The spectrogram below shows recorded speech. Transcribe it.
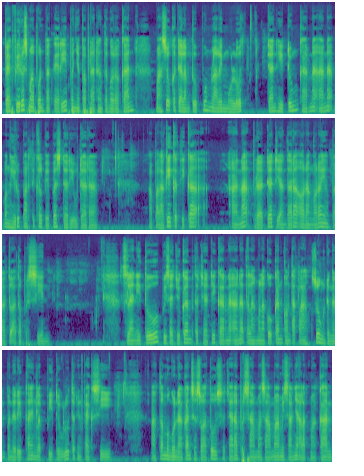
Baik virus maupun bakteri penyebab radang tenggorokan masuk ke dalam tubuh melalui mulut dan hidung karena anak menghirup partikel bebas dari udara. Apalagi ketika anak berada di antara orang-orang yang batuk atau bersin. Selain itu, bisa juga terjadi karena anak telah melakukan kontak langsung dengan penderita yang lebih dulu terinfeksi atau menggunakan sesuatu secara bersama-sama, misalnya alat makan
